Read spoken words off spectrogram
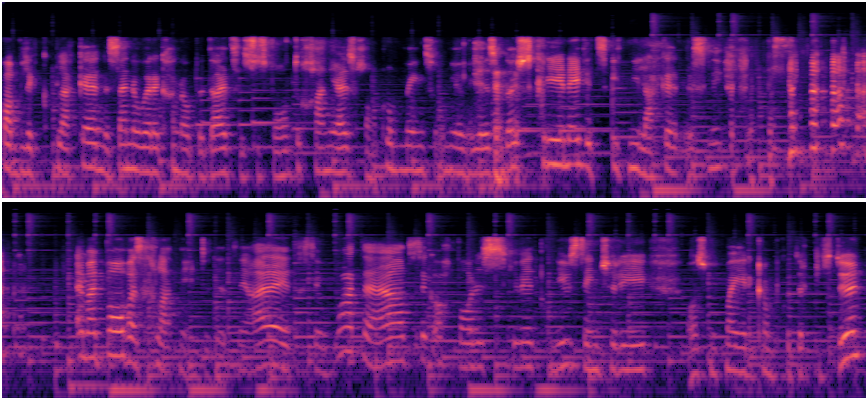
public plekke en sy nou hoor ek gaan op 'n date so soos waartoe gaan jy? Is gaan klomp mense om jou wees. Onthou skree net dit's iets nie lekker is nie. en my pa was glad nie into dit nie. Hy het gesê, "What the hell?" Dis ek ag pa, dis jy weet new century. Ons moet my hierdie klomp goedertjies doen.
